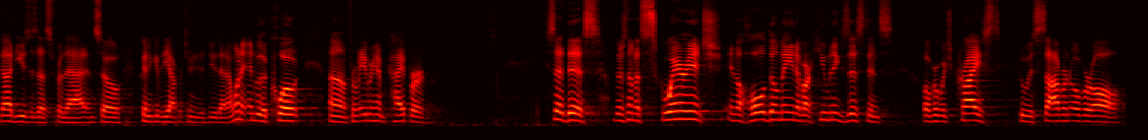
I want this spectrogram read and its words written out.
God uses us for that. And so I'm going to give you the opportunity to do that. I want to end with a quote um, from Abraham Kuyper. He said this There's not a square inch in the whole domain of our human existence over which Christ, who is sovereign over all,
